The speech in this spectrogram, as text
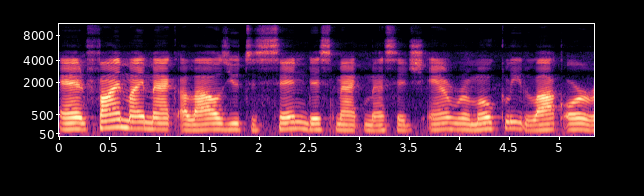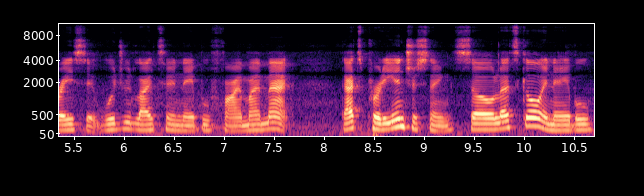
And Find My Mac allows you to send this Mac message and remotely lock or erase it. Would you like to enable Find My Mac? That's pretty interesting. So let's go enable.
